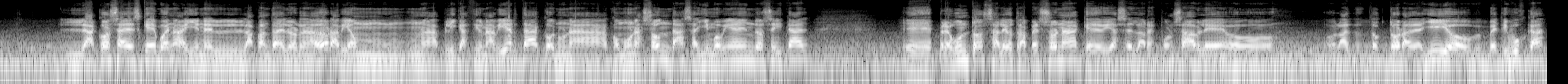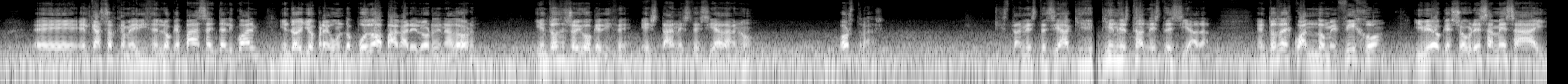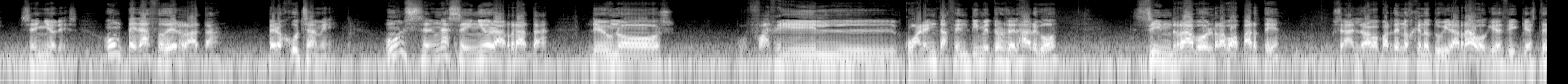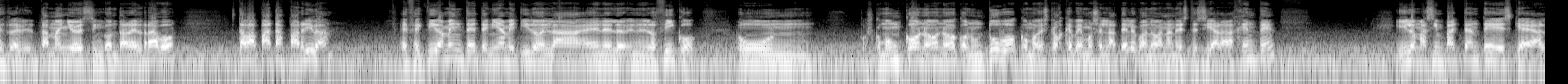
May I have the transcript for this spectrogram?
la cosa es que, bueno, ahí en la pantalla del ordenador había una aplicación abierta con una, como unas ondas allí moviéndose y tal. Eh, pregunto, sale otra persona que debía ser la responsable o, la doctora de allí o Betty busca. Eh, el caso es que me dicen lo que pasa y tal y cual. Y entonces yo pregunto, ¿puedo apagar el ordenador? Y entonces oigo que dice, está anestesiada, ¿no? Ostras, ¿está anestesiada? ¿Quién está anestesiada? Entonces cuando me fijo y veo que sobre esa mesa hay, señores, un pedazo de rata. Pero escúchame, una señora rata de unos fácil 40 centímetros de largo, sin rabo, el rabo aparte. O sea, el rabo aparte no es que no tuviera rabo, quiero decir que este tamaño es sin contar el rabo. Estaba patas para arriba. Efectivamente tenía metido en, la, en, el, hocico un, pues como un cono, ¿no? Con un tubo, como estos que vemos en la tele cuando van a anestesiar a la gente. Y lo más impactante es que a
